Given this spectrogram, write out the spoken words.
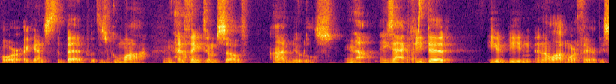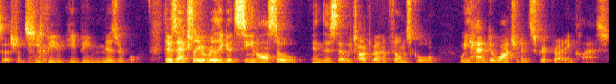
or against the bed with his guma and think to himself, I'm noodles. No, exactly. If he did, he would be in, a lot more therapy sessions. he'd be he'd be miserable. There's actually a really good scene also in this that we talked about in film school. We had to watch it in script writing class,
